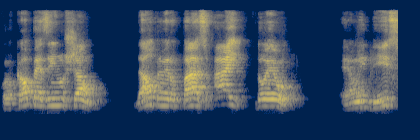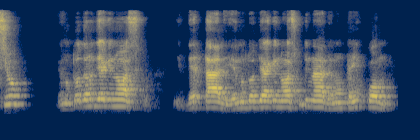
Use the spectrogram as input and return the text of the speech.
colocar o pezinho no chão, dar um primeiro passo, ai, doeu. É um indício, eu não estou dando diagnóstico, Detalhe, eu não dou diagnóstico de nada, não tenho como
